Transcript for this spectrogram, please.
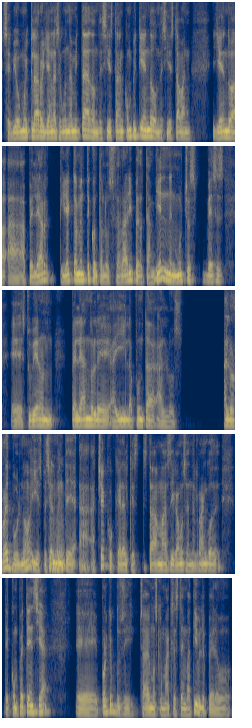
se vio muy claro ya en la segunda mitad, donde sí estaban compitiendo, donde sí estaban yendo a, a- a pelear directamente contra los Ferrari, pero también en muchas veces eh, estuvieron peleándole ahí la punta a los, a los Red Bull, ¿no? Y especialmente a, a Checo, que era el que estaba más, digamos, en el rango de, de competencia, eh, porque pues sí, sabemos que Max está imbatible, pero,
